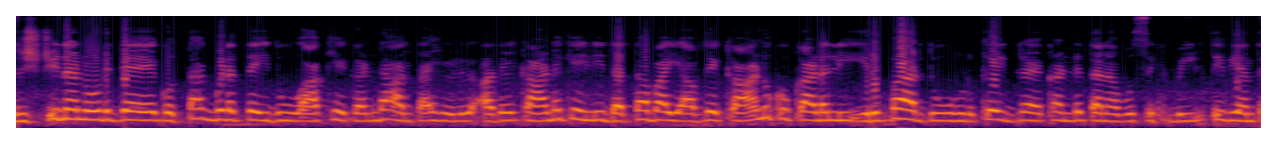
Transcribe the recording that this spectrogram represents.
ದೃಷ್ಟಿನ ನೋಡಿದ್ದೆ ಗೊತ್ತಾಗ್ಬಿಡತ್ತೆ ಇದು ಆಕೆ ಗಂಡ ಅಂತ ಹೇಳಿ. ಅದೇ ಕಾರಣಕ್ಕೆ ಇಲ್ಲಿ ದತ್ತಾಬಾಯಿ ಯಾವುದೇ ಕಾರಣಕ್ಕೂ ಕಾಡಲ್ಲಿ ಇರಬಾರ್ದು. ಹುಡುಕ ಇದ್ರೆ ಖಂಡಿತ ನಾವು ಸಿಕ್ ಬೀಳ್ತೀವಿ ಅಂತ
